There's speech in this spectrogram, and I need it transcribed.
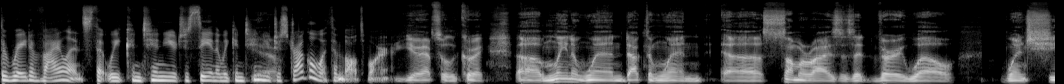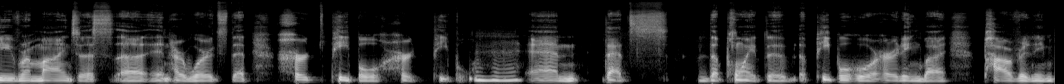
the rate of violence that we continue to see and that we continue yeah. to struggle with in Baltimore. You're absolutely correct. Um, Leana Wen, Dr. Wen, uh, summarizes it very well when she reminds us uh, in her words that hurt people hurt people. Mm-hmm. And that's the point the, the, people who are hurting by poverty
